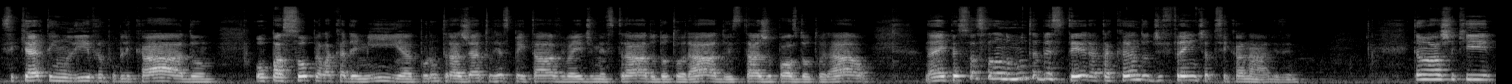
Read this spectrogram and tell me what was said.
sequer tem um livro publicado ou passou pela academia por um trajeto respeitável aí de mestrado, doutorado, estágio pós-doutoral, né? E pessoas falando muita besteira, atacando de frente a psicanálise. Então eu acho que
